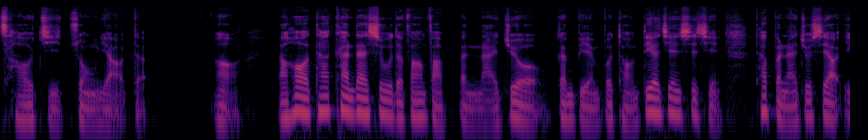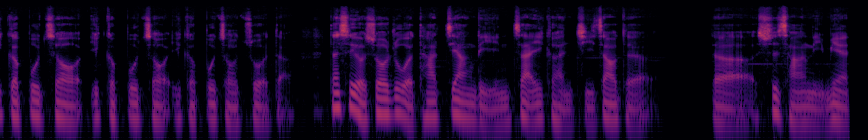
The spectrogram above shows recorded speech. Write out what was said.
超级重要的哦。然后他看待事物的方法本来就跟别人不同。第二件事情，他本来就是要一个步骤一个步骤一个步骤做的。但是有时候，如果他降临在一个很急躁的的市场里面，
